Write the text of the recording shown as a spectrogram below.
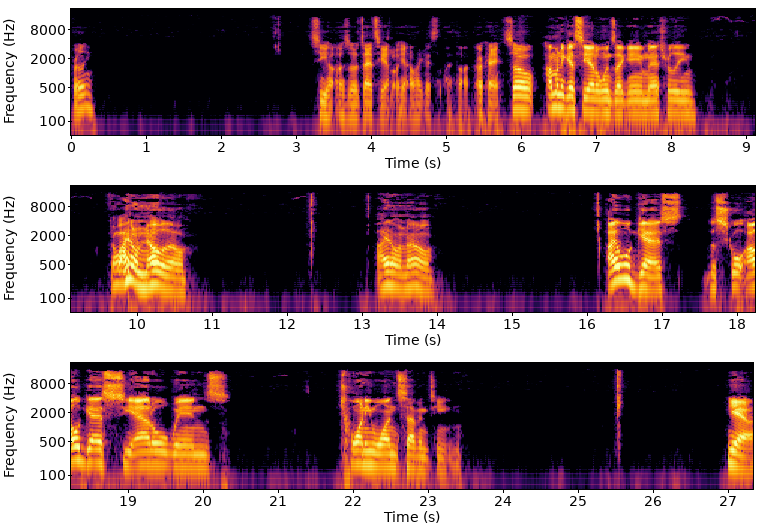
really See, uh, so it's at Seattle. Yeah, like I, I thought. Okay, so I'm gonna guess Seattle wins that game naturally. Oh, I don't know though. I don't know. I will guess the score. I'll guess Seattle wins 21-17. Yeah,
